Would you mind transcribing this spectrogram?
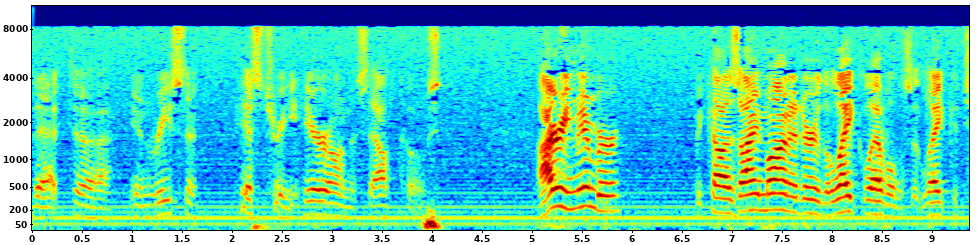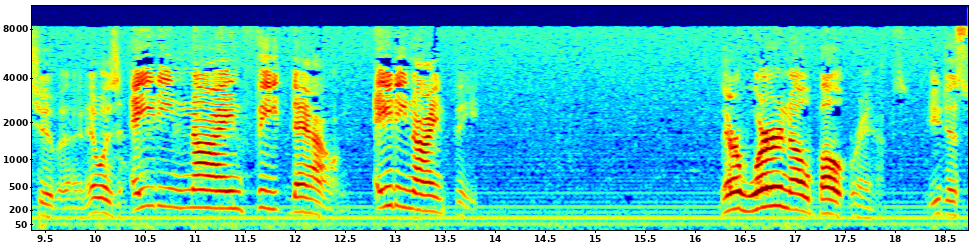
that uh, in recent history here on the South Coast. I remember because I monitor the lake levels at Lake Cachuma, and it was 89 feet down. 89 feet. There were no boat ramps. You just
